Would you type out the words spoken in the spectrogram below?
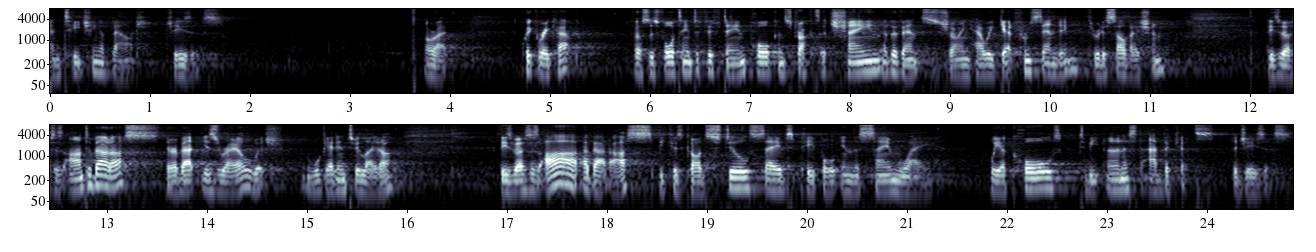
and teaching about Jesus. All right, quick recap. Verses 14 to 15, Paul constructs a chain of events showing how we get from sending through to salvation. These verses aren't about us, they're about Israel, which we'll get into later. These verses are about us because God still saves people in the same way. We are called to be earnest advocates for Jesus.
